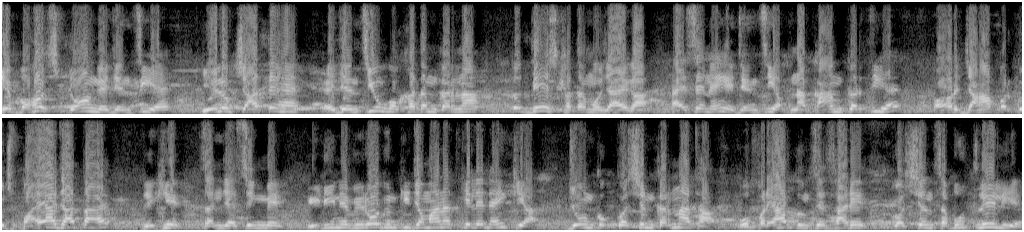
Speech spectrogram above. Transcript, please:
ये बहुत स्ट्रॉन्ग एजेंसी है। ये लोग चाहते हैं एजेंसियों को खत्म करना तो देश खत्म हो जाएगा। ऐसे नहीं एजेंसी अपना काम करती है और जहाँ पर कुछ पाया जाता है देखिए, संजय सिंह में ईडी ने विरोध उनकी जमानत के लिए नहीं किया। जो उनको क्वेश्चन करना था, वो पर्याप्त उनसे सारे क्वेश्चन सबूत ले लिए।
